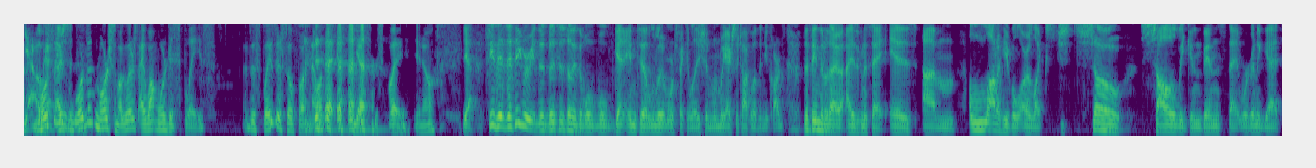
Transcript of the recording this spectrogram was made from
Yeah. Uh, okay. Things, just, more than more smugglers, I want more displays. Displays are so fun. I want that FPS display, you know? Yeah. See, the, the thing, we, the, this is something that we'll, we'll get into a little bit more speculation when we actually talk about the new cards. The thing that I, I was going to say is um, a lot of people are like just so solidly convinced that we're going to get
